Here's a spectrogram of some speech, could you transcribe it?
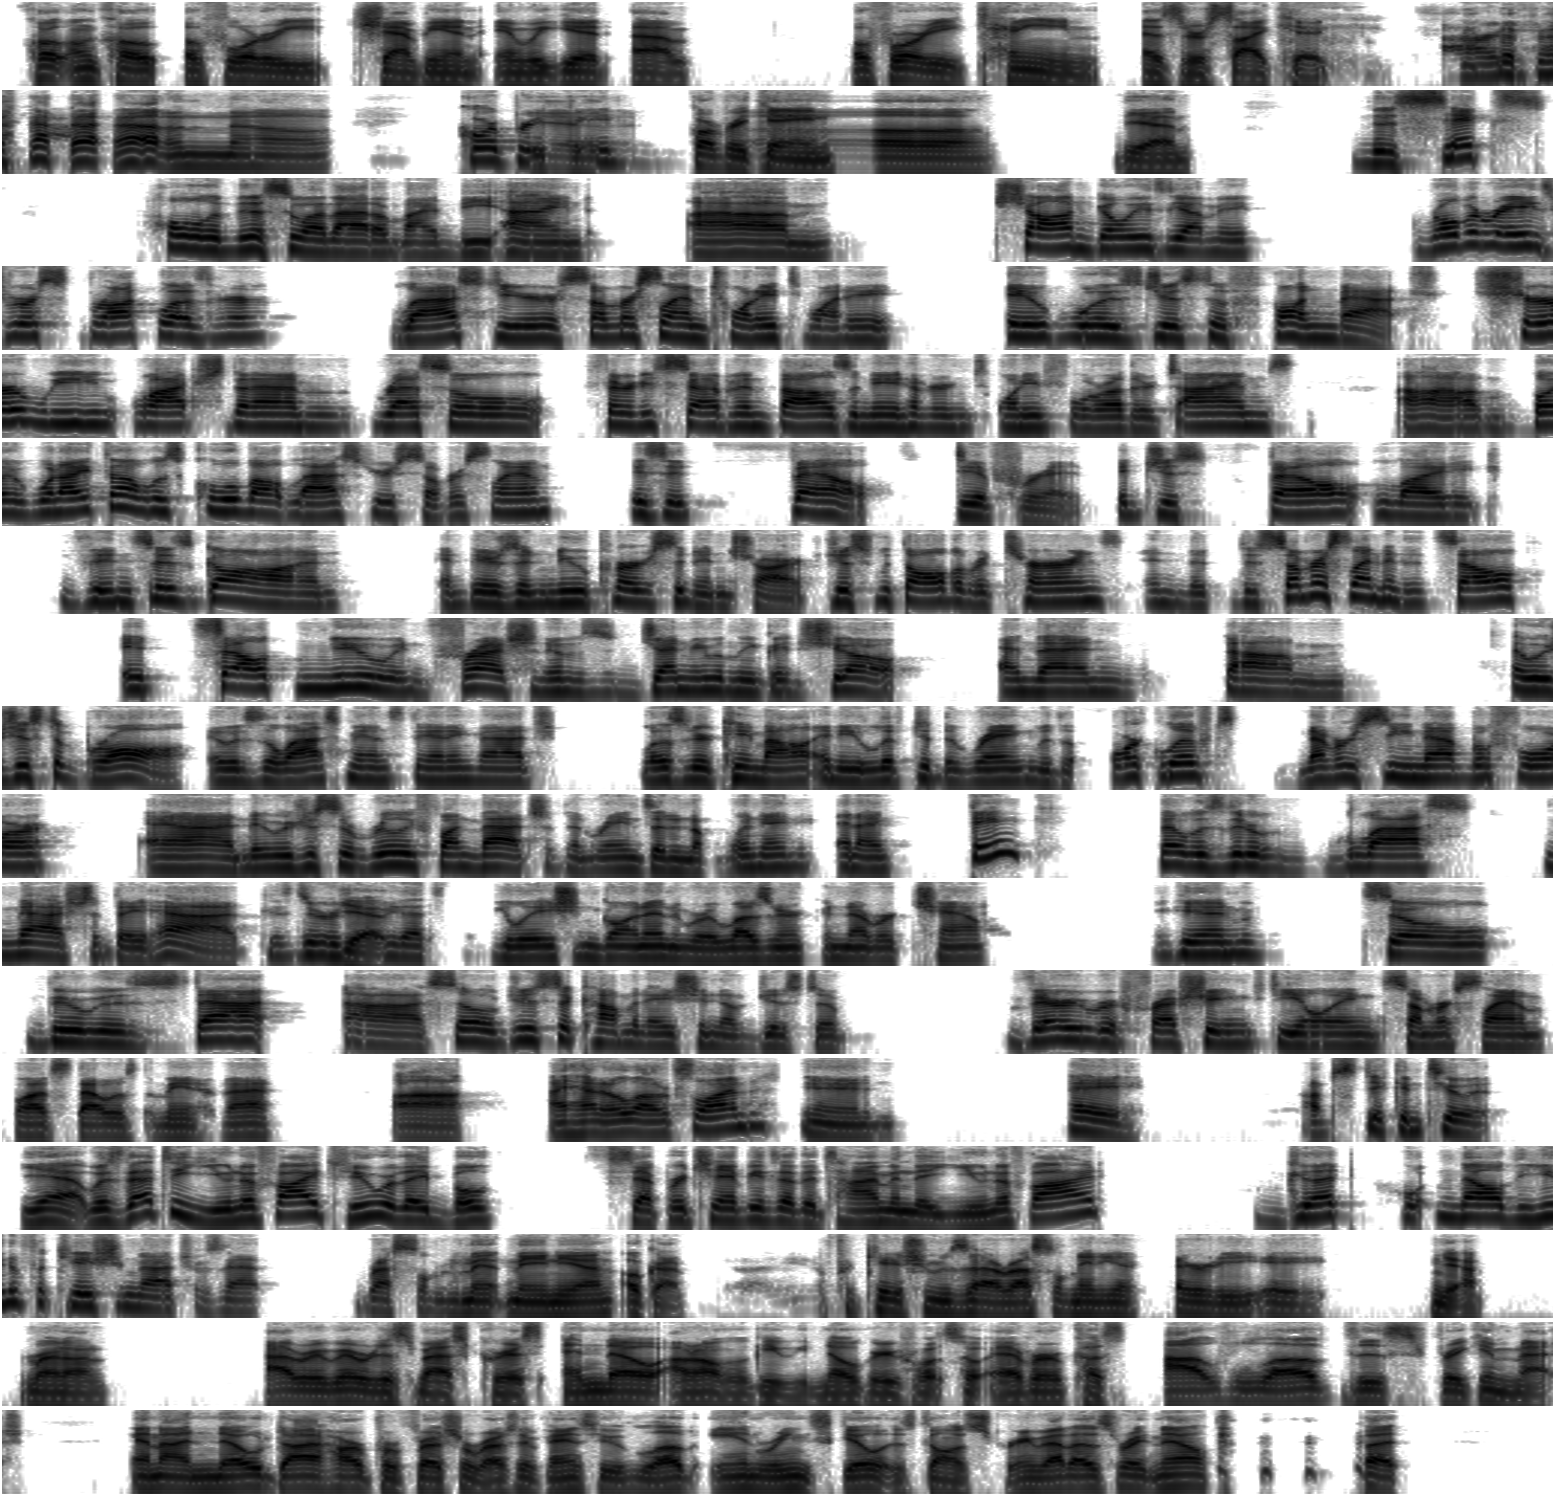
quote unquote authority champion, and we get um authority Kane as their sidekick. Oh no. Corporate Yeah. game. Corporate Kane. Uh, yeah. the six pulling this one out of my behind. Um, Shawn, go easy on me. Roman Reigns versus Brock Lesnar. last year, SummerSlam 2020, it was just a fun match. Sure, we watched them wrestle 37,824 other times. Um, but what I thought was cool about last year's SummerSlam is it felt different. It just felt like Vince is gone and there's a new person in charge. Just with all the returns and the, the SummerSlam in itself, it felt new and fresh and it was a genuinely good show. And then um, it was just a brawl. It was the last man standing match. Lesnar came out and he lifted the ring with a forklift. Never seen that before. And it was just a really fun match. And then Reigns ended up winning. And I think that was their last match that they had because there was Yeah. that stipulation going in where Lesnar could never champ again. So there was that. Uh, so just a combination of just a very refreshing feeling SummerSlam. Plus, that was the main event. Uh, I had a lot of fun, and hey, I'm sticking to it. Yeah, was that to unify too? Were they both separate champions at the time and they unified? Good. No, the unification match was at WrestleMania. Mania. Okay, Unification was at WrestleMania 38. Yeah. right on. I remember this match, Chris, and no, I'm not gonna give you no grief whatsoever because I love this freaking match. And I know diehard professional wrestling fans who love in-ring skill is gonna scream at us right now. but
